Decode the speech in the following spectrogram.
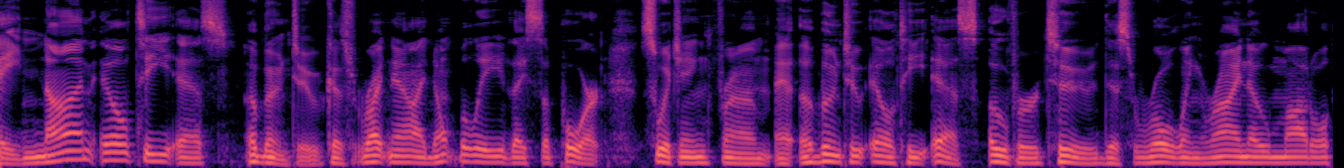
a non-LTS Ubuntu because right now I don't believe they support switching from Ubuntu LTS over to this rolling Rhino model.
